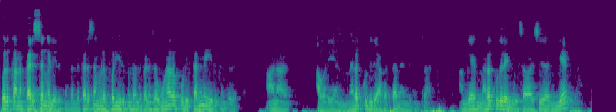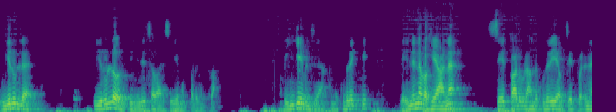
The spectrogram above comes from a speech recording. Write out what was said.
இவளுக்கான பரிசங்கள் இருக்கின்றது. அந்த பரிசங்கள் எப்படி இருக்கின்றோ அந்த பரிசை உணரக்கூடிய தன்மை இருக்கின்றது. ஆனால் அவளுடைய மரக்குதிரையாகத்தான் எண்ணுகின்றான் அங்கே மரக்குதிரை மீது சவாரி செய்தவன் இங்கே. உயிருள்ள உயிருள்ள ஒருத்தி மீது சவாரி செய்ய முற்படுகின்றான். அப்போ இங்கேயும் என்ன அந்த குதிரைக்கு என்னென்ன வகையான செயற்பாடுகள் அந்த குதிரையை அவன் செயற்ப என்ன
